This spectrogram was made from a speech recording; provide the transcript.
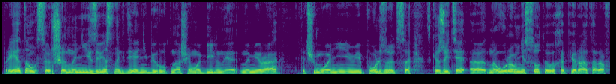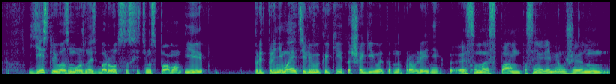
При этом совершенно неизвестно, где они берут наши мобильные номера, почему они ими пользуются. Скажите, э, на уровне сотовых операторов есть ли возможность бороться с этим спамом? И Предпринимаете ли вы какие-то шаги в этом направлении? СМС-спам в последнее время уже ну,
